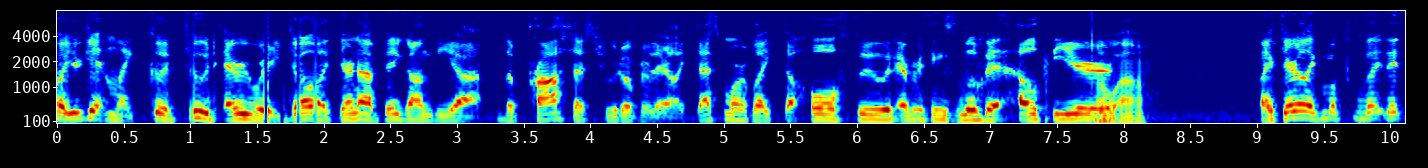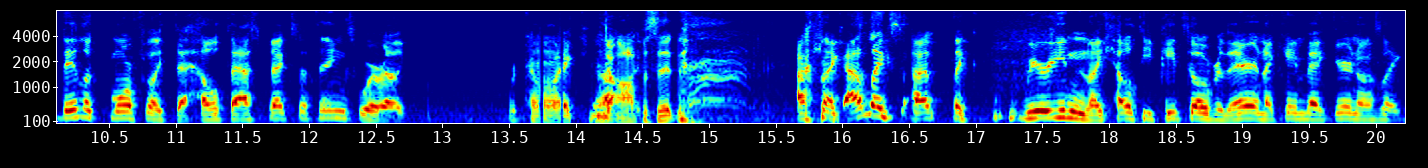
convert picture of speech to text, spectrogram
but you're getting like good food everywhere you go. Like they're not big on the uh the processed food over there. Like that's more of like the whole food. Everything's a little bit healthier. Oh wow. Like they're like they look more for like the health aspects of things. Where like we're kind of like the opposite. Like, I like I like I like we were eating like healthy pizza over there, and I came back here and I was like,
